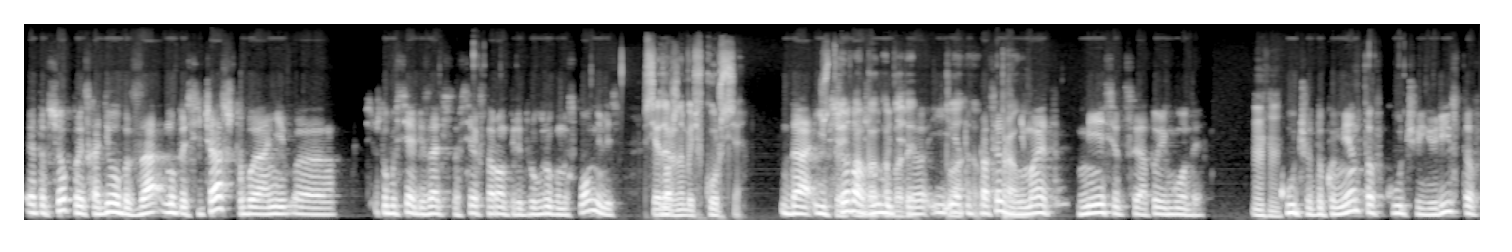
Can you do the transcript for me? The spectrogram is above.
это все происходило бы за... Ну, то есть сейчас, чтобы они... Э, чтобы все обязательства всех сторон перед друг другом исполнились. Все вот, должны быть в курсе. Да, и все должно об, быть, об, и этот процесс право. занимает месяцы, а то и годы. Угу. Кучу документов, кучу юристов,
